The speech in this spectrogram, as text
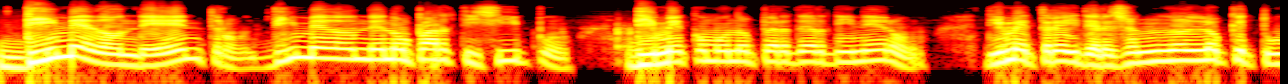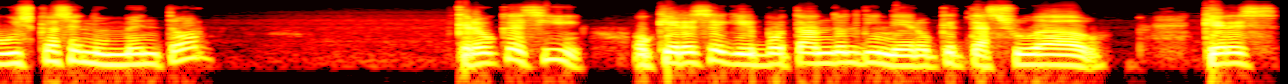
Dime dónde entro, dime dónde no participo, dime cómo no perder dinero. Dime, trader, ¿eso no es lo que tú buscas en un mentor? Creo que sí. ¿O quieres seguir votando el dinero que te has sudado? ¿Quieres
